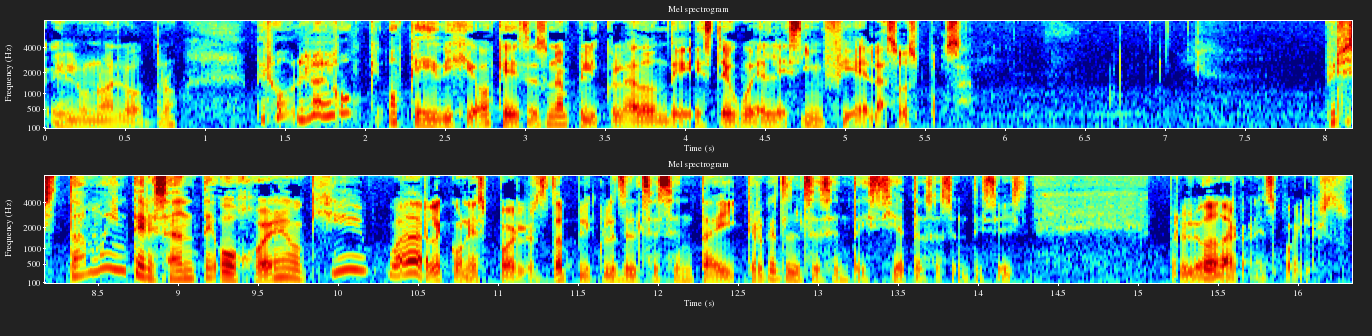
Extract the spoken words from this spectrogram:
el uno al otro. Pero algo que, ok, dije, ok, esta es una película donde este güey le es infiel a su esposa. Pero está muy interesante, ojo, eh, aquí voy a darle con spoilers. Esta película es del 60 y creo que es del 67 o 66. Pero le voy a dar con spoilers.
